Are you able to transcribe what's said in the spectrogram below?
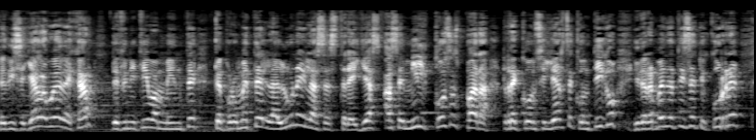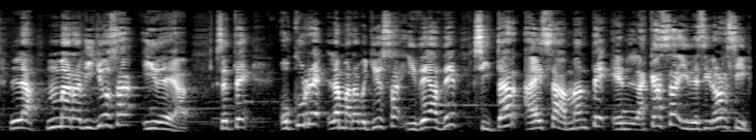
te dice ya la voy a dejar definitivamente, te promete la luna y las estrellas, hace mil cosas para reconciliarse contigo y de repente a ti se te ocurre la maravillosa idea. Se te ocurre la maravillosa idea de citar a esa amante en la casa y decir, ahora sí,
